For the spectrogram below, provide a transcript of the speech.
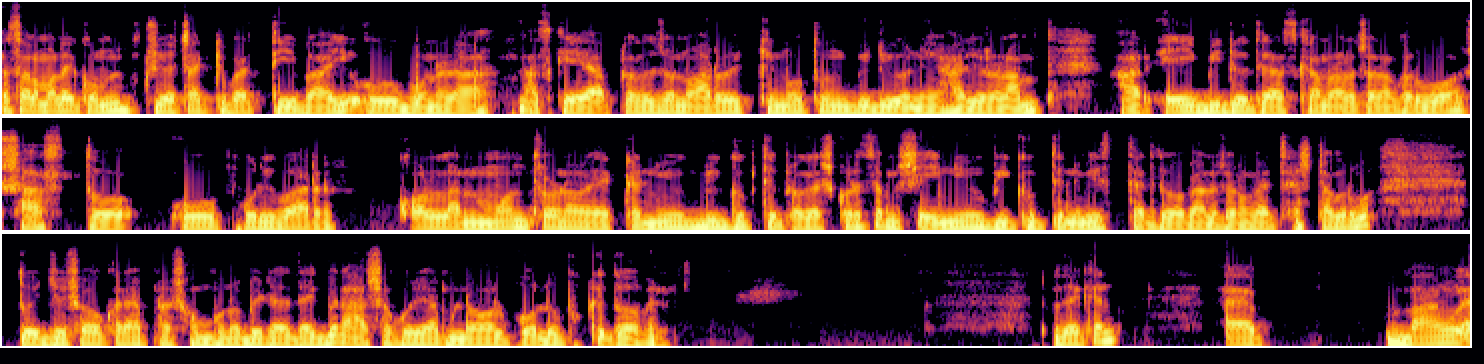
আসসালামু আলাইকুম, প্রিয় চাকরি প্রার্থী ভাই ও বোনেরা। আজকে আপনাদের জন্য আরও একটি নতুন ভিডিও নিয়ে হাজির হলাম। আর এই ভিডিওতে আজকে আমরা আলোচনা করব স্বাস্থ্য ও পরিবার কল্যাণ মন্ত্রণালয় একটা নিয়োগ বিজ্ঞপ্তি প্রকাশ করেছে। আমি সেই নিয়োগ বিজ্ঞপ্তি নিয়ে বিস্তারিতভাবে আলোচনা করার চেষ্টা করব। ধৈর্য সহকারে আপনার সম্পূর্ণ ভিডিও দেখবেন। আশা করি আপনারা অল্প হলে উপকৃত হবেন। তো দেখেন বাংলা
